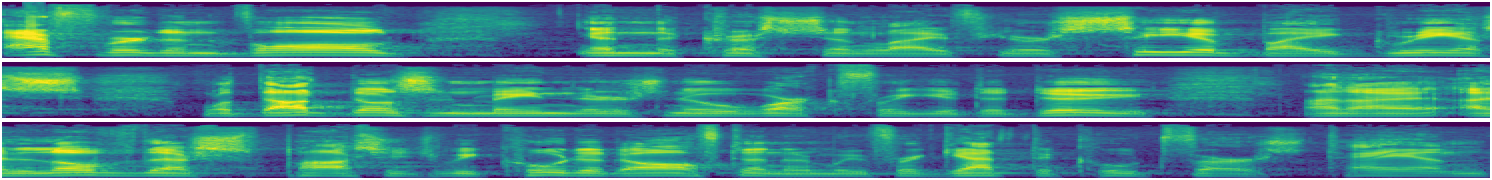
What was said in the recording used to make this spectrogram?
effort involved in the Christian life. You're saved by grace, but that doesn't mean there's no work for you to do. And I, I love this passage. We quote it often and we forget to quote verse 10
